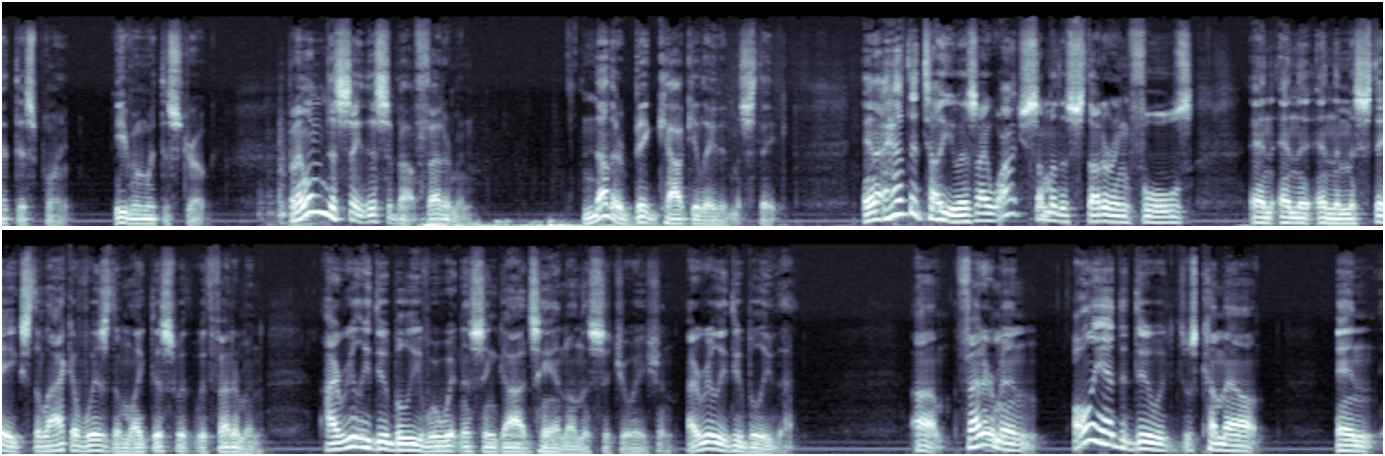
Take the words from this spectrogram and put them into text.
at this point, even with the stroke. But I wanted to say this about Fetterman another big calculated mistake. And I have to tell you, as I watch some of the stuttering fools and, and, the, and the mistakes, the lack of wisdom like this with, with Fetterman, I really do believe we're witnessing God's hand on this situation. I really do believe that. Um, Fetterman, all he had to do was come out and,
